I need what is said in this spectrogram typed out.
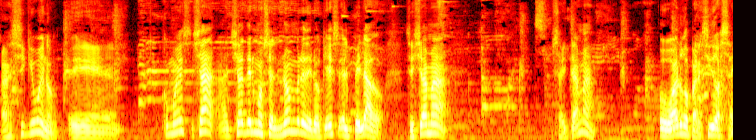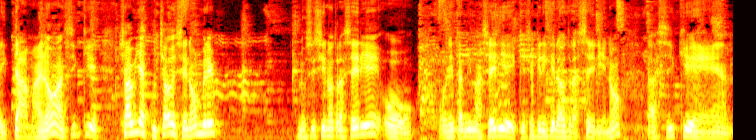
Así que bueno, eh, ¿cómo es? Ya, ya tenemos el nombre de lo que es el pelado. Se llama Saitama o algo parecido a Saitama, ¿no? Así que ya había escuchado ese nombre. No sé si en otra serie o, o en esta misma serie que yo creí que era otra serie, ¿no? Así que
